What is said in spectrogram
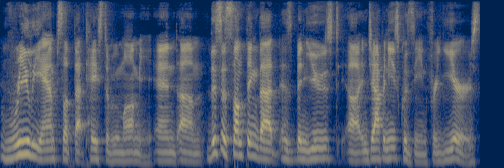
really amps up that taste of umami. And um, this is something that has been used uh, in Japanese cuisine for years.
